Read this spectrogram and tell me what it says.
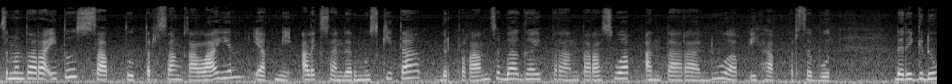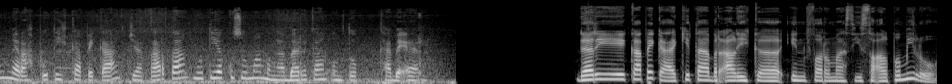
Sementara itu, satu tersangka lain, yakni Alexander Muskita, berperan sebagai perantara suap antara dua pihak tersebut. Dari Gedung Merah Putih KPK, Jakarta, Mutia Kusuma mengabarkan untuk KBR. Dari KPK kita beralih ke informasi soal pemilu.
